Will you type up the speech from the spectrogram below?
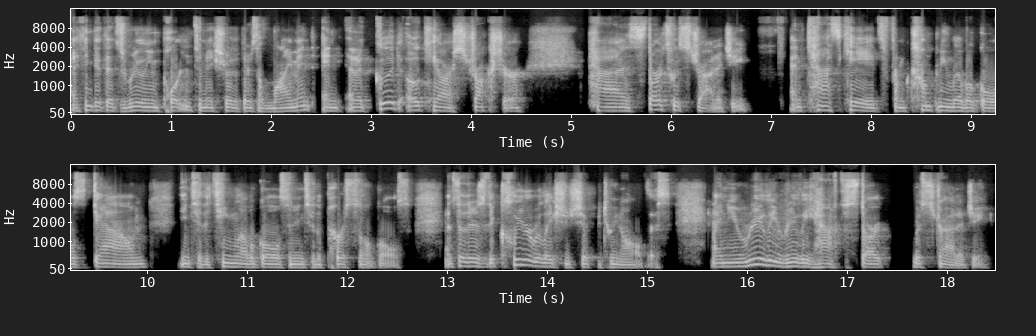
I think that that's really important to make sure that there's alignment and, and a good OKR structure has starts with strategy and cascades from company level goals down into the team level goals and into the personal goals. And so there's the clear relationship between all of this. And you really, really have to start with strategy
